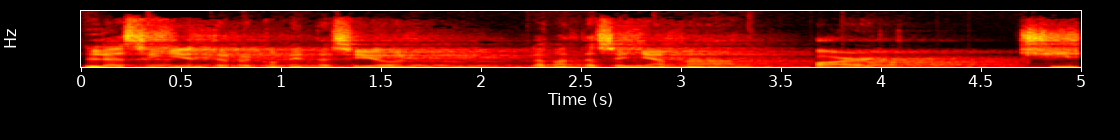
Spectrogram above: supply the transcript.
La siguiente recomendación, la banda se llama Part Chim.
